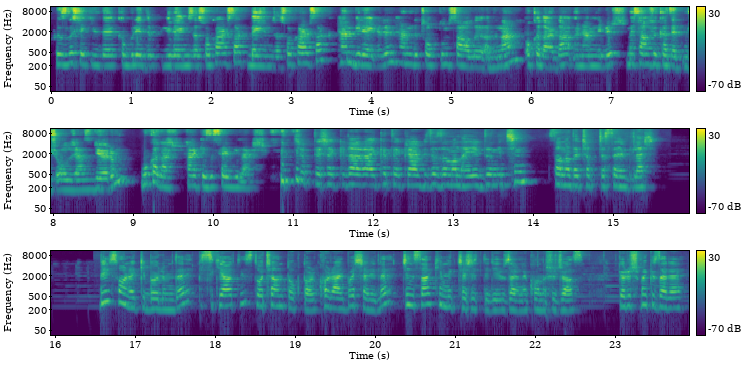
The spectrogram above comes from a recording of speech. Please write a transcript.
hızlı şekilde kabul edip yüreğimize sokarsak, beynimize sokarsak hem bireylerin hem de toplum sağlığı adına o kadar da önemli bir mesafe kat etmiş olacağız diyorum. Bu kadar. Herkese sevgiler. Çok teşekkürler Rayka tekrar bize zaman ayırdığın için. Sana da çokça sevgiler. Bir sonraki bölümde psikiyatrist doçent doktor Koray Başar ile cinsel kimlik çeşitliliği üzerine konuşacağız. Görüşmek üzere.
